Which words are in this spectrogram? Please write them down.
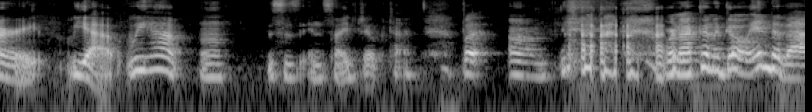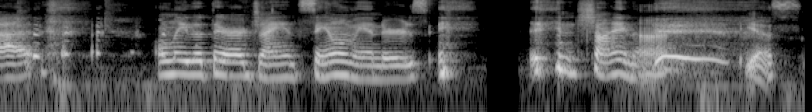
all right. Yeah, we have. Uh, this is inside joke time, but um, we're not gonna go into that. Only that there are giant salamanders in China. Yes.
